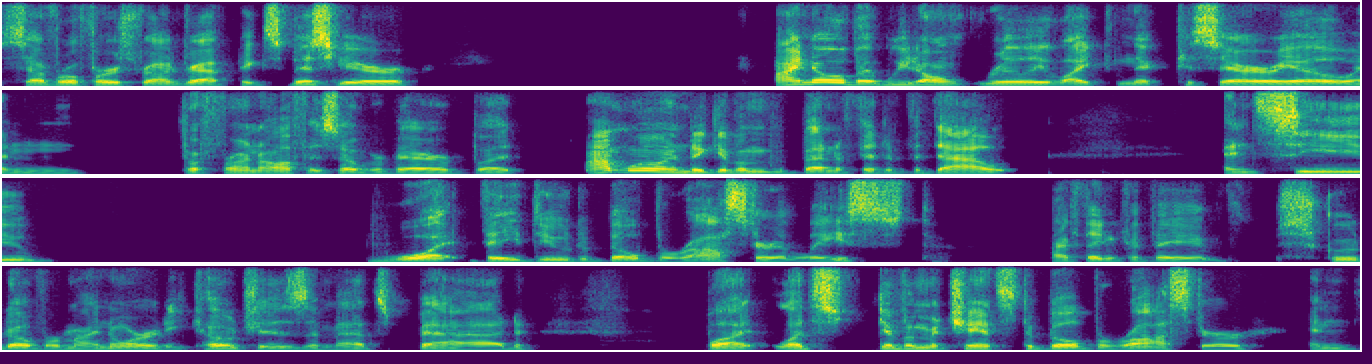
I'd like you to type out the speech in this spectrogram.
several first round draft picks this year. I know that we don't really like Nick Caserio and the front office over there, but I'm willing to give them the benefit of the doubt and see what they do to build the roster at least. I think that they've screwed over minority coaches, and that's bad. But let's give them a chance to build the roster and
